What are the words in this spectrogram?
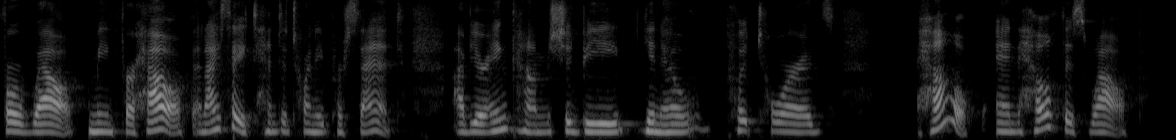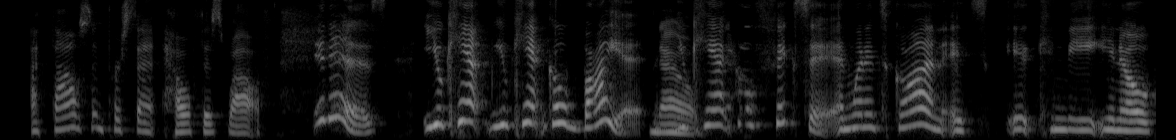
for wealth, I mean, for health. And I say 10 to 20% of your income should be, you know, put towards health and health is wealth. A thousand percent health is wealth. It is you can't you can't go buy it no you can't go fix it and when it's gone it's it can be you know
